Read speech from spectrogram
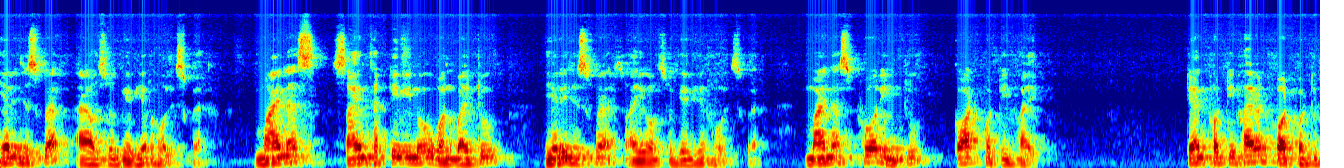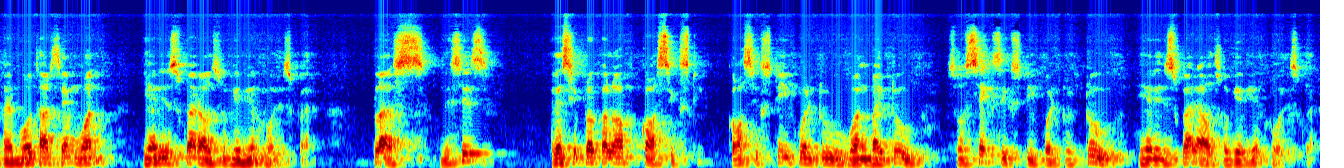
here is square i also gave here whole square minus sine 30 we know 1 by 2 here is square so i also gave here whole square. Minus 4 into cot 45 tan 45 and cot 45 both are same 1 here is square also gave here whole square. Plus this is reciprocal of cos 60 cos 60 equal to 1 by 2 so sec 60 equal to 2 here is square i also gave here whole square.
